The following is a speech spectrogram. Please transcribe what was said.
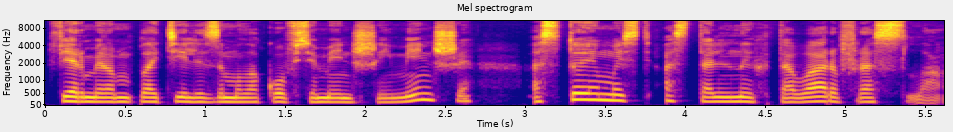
фермерам платили за молоко все меньше и меньше, а стоимость остальных товаров росла.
